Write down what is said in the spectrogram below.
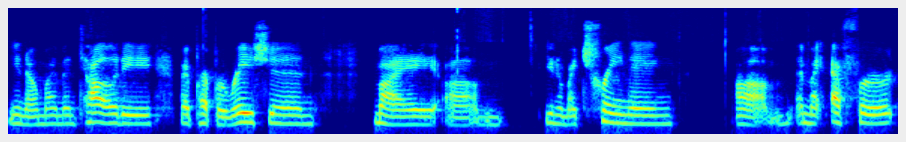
You know, my mentality, my preparation, my um, you know, my training, um, and my effort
